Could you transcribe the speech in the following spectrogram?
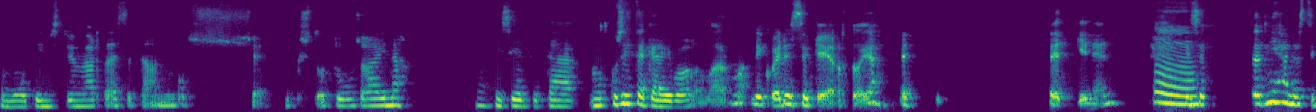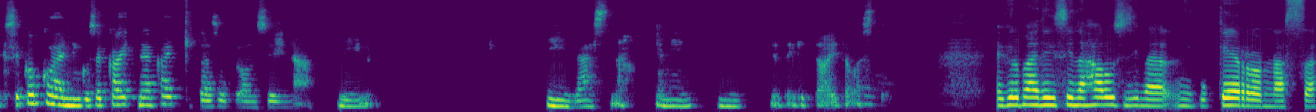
ja muut ihmiset ymmärtäisivät, että tämä on niin kuin se yksi totuus aina, Mm. Niin silti tämä, mutta kun sitäkään ei voi olla varma, niin kuin edes se kertoja, että hetkinen. Mm. Ja se on ihanasti, se koko ajan, niin kuin se kaikki, nämä kaikki tasot on siinä niin, niin läsnä ja niin, niin jotenkin taitavasti. Ja kyllä mä siinä halusin siinä niin kuin kerronnassa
